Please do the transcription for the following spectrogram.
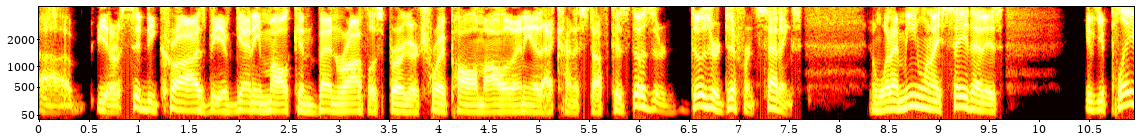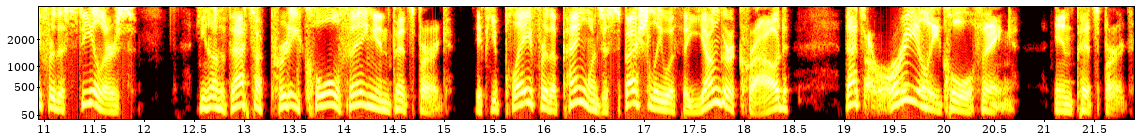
uh, you know, Sidney Crosby, Evgeny Malkin, Ben Roethlisberger, Troy Polamalu, any of that kind of stuff, because those are, those are different settings. And what I mean when I say that is if you play for the Steelers, you know, that's a pretty cool thing in Pittsburgh. If you play for the Penguins, especially with the younger crowd, that's a really cool thing in Pittsburgh.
